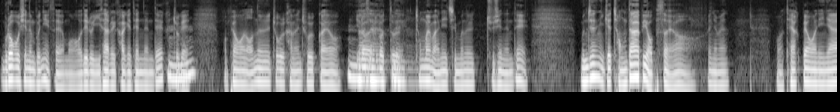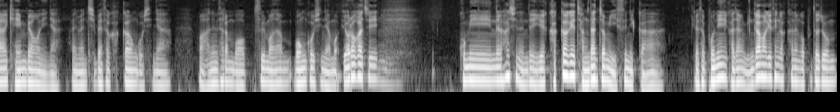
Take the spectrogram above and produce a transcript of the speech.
물어보시는 분이 있어요. 뭐 어디로 이사를 가게 됐는데 그쪽에 음, 뭐 병원 어느 쪽을 가면 좋을까요? 음, 이런 맞아요. 것도 네. 정말 많이 질문을 주시는데 문제는 이게 정답이 없어요. 왜냐면 뭐 대학병원이냐 개인 병원이냐 아니면 집에서 가까운 곳이냐 뭐 아는 사람 뭐 없을 만한 먼 곳이냐 뭐 여러 가지 고민을 하시는데 이게 각각의 장단점이 있으니까 그래서 본인이 가장 민감하게 생각하는 것부터 좀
